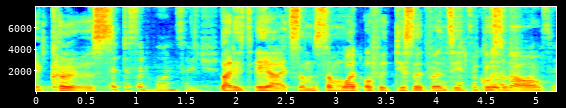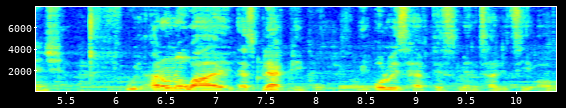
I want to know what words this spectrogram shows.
a It's curse a disadvantage. but it's yeah it's some somewhat of a disadvantage It's a because of now- disadvantage. We, I don't know why, as black people, we always have this mentality of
